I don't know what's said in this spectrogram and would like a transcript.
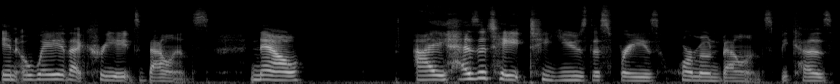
in a way that creates balance. Now, I hesitate to use this phrase hormone balance because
